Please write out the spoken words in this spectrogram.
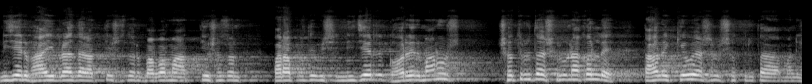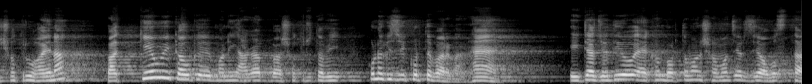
নিজের ভাই, ব্রাদার, আত্মীয় স্বজন, বাবা মা, আত্মীয় স্বজন, পাড়া প্রতিবেশী, নিজের ঘরের মানুষ শত্রুতা শুরু না করলে তাহলে কেউ আসলে শত্রুতা মানে শত্রু হয় না। বা কেউই কাউকে মানে আঘাত বা শত্রুতামি কোনো কিছুই করতে পারে না। হ্যাঁ এটা যদিও এখন বর্তমান সমাজের যে অবস্থা,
